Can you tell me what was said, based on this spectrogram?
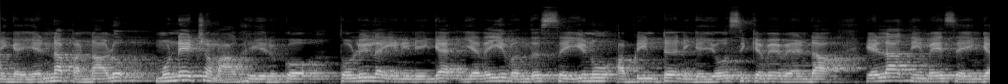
நீங்கள் என்ன பண்ணாலும் முன்னேற்றமாக இருக்கோ. தொழிலை இனி நீங்கள் எதையும் வந்து செய்யணும் அப்படின்ட்டு நீங்கள் யோசிக்கவே வேண்டாம். எல்லாத்தையுமே செய்யுங்க.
